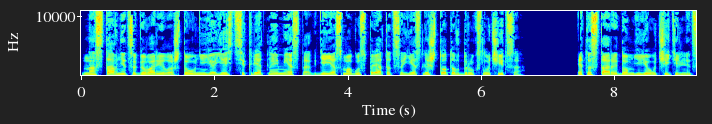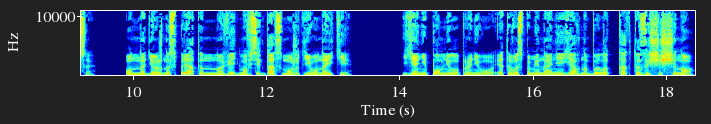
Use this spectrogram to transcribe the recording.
Наставница говорила, что у нее есть секретное место, где я смогу спрятаться, если что-то вдруг случится. Это старый дом ее учительницы. Он надежно спрятан, но ведьма всегда сможет его найти. Я не помнила про него, это воспоминание явно было как-то защищено.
